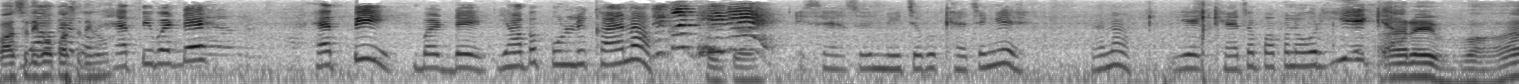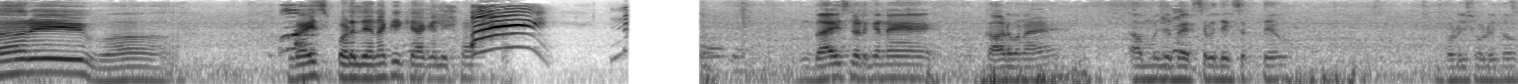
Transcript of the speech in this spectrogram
पास से दिखाओ पास से दिखाओ। Happy birthday happy birthday. यहाँ पे पुल लिखा है ना? इसे ऐसे नीचे को खींचेंगे है ना? ये खींचा पापा ने और ये क्या? अरे वाह अरे वाह। गाइस पढ़ लेना कि क्या क्या लिखा गाइस लड़के ने कार्ड बनाया है। अब मुझे बैक से भी देख सकते हो। बड़ी छोड़ी तो।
